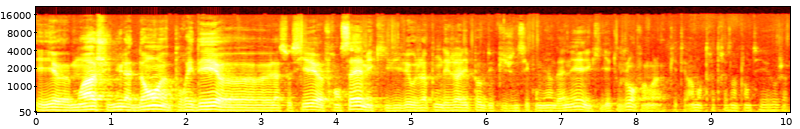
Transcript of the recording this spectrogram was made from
et euh, moi, je suis venu là-dedans euh, pour aider l'associé français, mais qui vivait au Japon déjà à l'époque depuis je ne sais combien d'années et qui est toujours, enfin voilà, qui était vraiment très très implanté au Japon.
